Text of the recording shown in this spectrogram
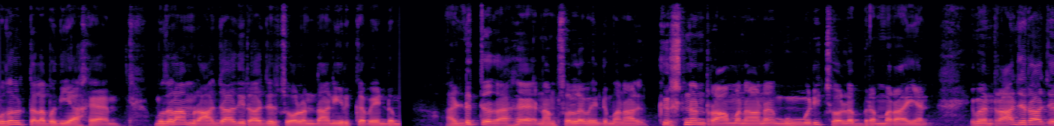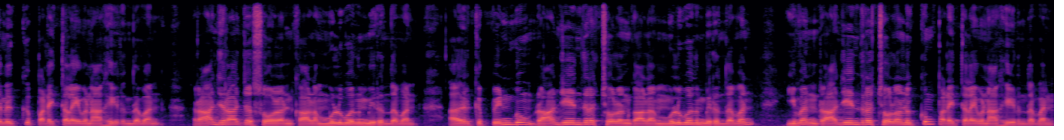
முதல் தளபதியாக முதலாம் ராஜாதிராஜ சோழன் தான் இருக்க வேண்டும். அடுத்ததாக நாம் சொல்ல வேண்டுமானால் கிருஷ்ணன் ராமனான மும்முடி சோழ பிரம்மராயன். இவன் ராஜராஜனுக்கு படைத்தலைவனாக இருந்தவன். ராஜராஜ சோழன் காலம் முழுவதும் இருந்தவன். அதற்கு பின்பும் ராஜேந்திர சோழன் காலம் முழுவதும் இருந்தவன். இவன் ராஜேந்திர சோழனுக்கும் படைத்தலைவனாக இருந்தவன்.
